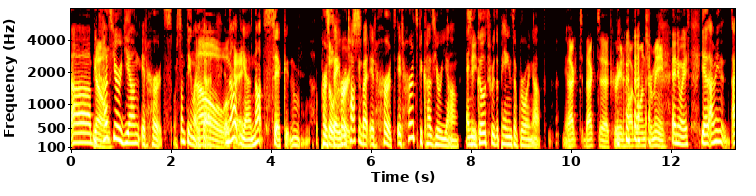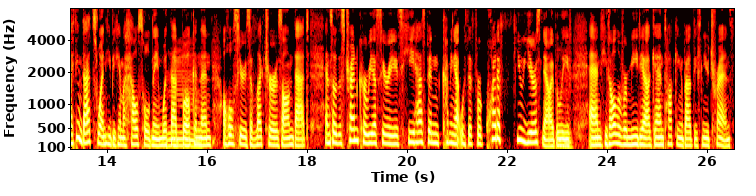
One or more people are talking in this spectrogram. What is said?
uh, because No. you're young, it hurts, or something like Oh, that. Not okay. yeah, not sick mm, per So it se. We're hurts. talking about it hurts. It hurts because you're young and See- you go through the pains of growing up. Back to, back to Korean hogwons for me. Anyways, yeah, I mean, I think that's when he became a household name with that book Mm. and then a whole series of lectures on that. And so this Trend Korea series, he has been coming out with it for quite a few years now, I believe. Mm. And he's all over media again talking about these new trends.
